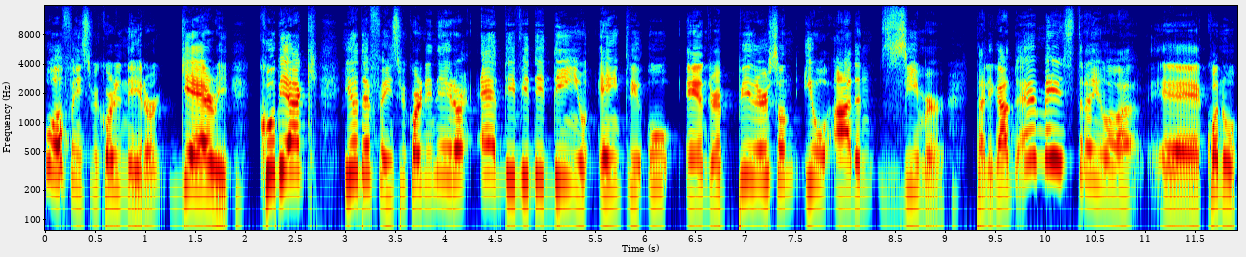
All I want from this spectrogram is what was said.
O offensive coordinator Gary Kubiak e o defensive coordinator é divididinho entre o Andrew Peterson e o Adam Zimmer, tá ligado? É meio estranho ó, é, quando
